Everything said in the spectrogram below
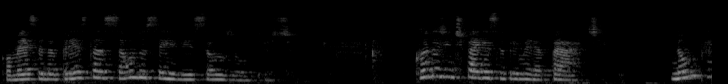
começa na prestação do serviço aos outros. Quando a gente pega essa primeira parte, nunca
